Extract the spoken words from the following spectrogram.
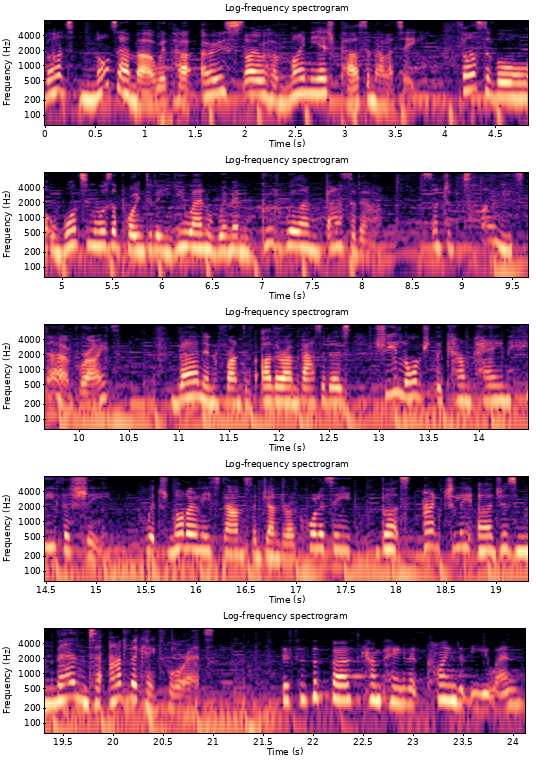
but not Emma with her oh so Hermione-ish personality. First of all, Watson was appointed a UN Women Goodwill Ambassador. Such a tiny step, right? Then, in front of other ambassadors, she launched the campaign He for She, which not only stands for gender equality, but actually urges men to advocate for it. This is the first campaign of its kind at the UN,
